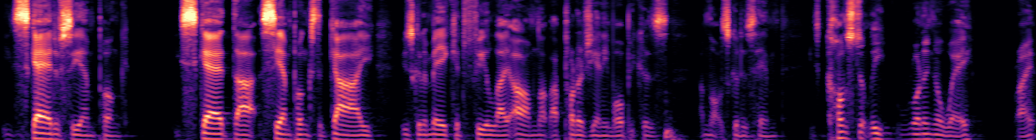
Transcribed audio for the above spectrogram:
He's scared of CM Punk. He's scared that CM Punk's the guy who's going to make it feel like, oh, I'm not that prodigy anymore because I'm not as good as him. He's constantly running away, right?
